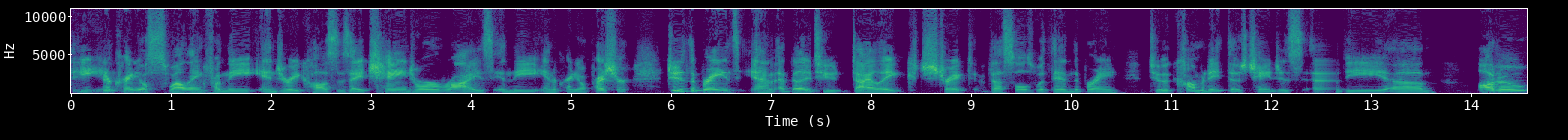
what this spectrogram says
The intracranial swelling from the injury causes a change or a rise in the intracranial pressure. Due to the brain's um, ability to dilate, constrict vessels within the brain to accommodate those changes, uh, the um, auto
